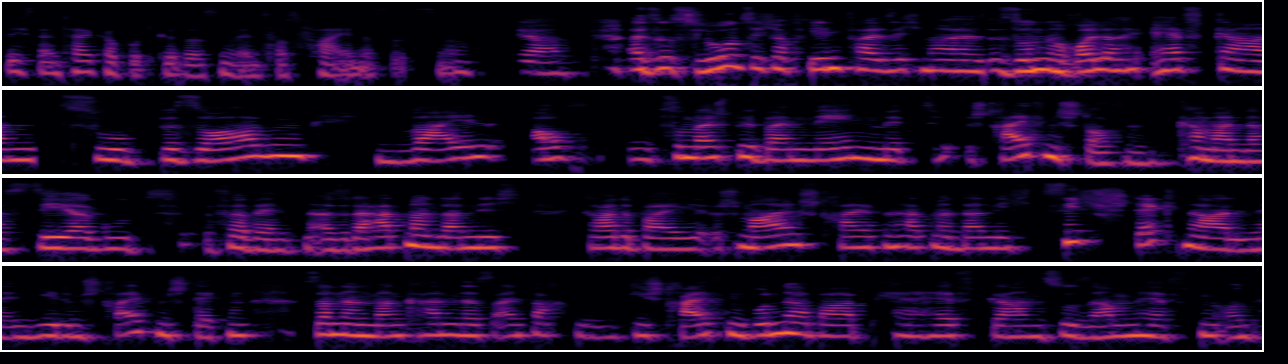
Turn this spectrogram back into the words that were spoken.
sich sein Teil kaputt gerissen, wenn es was Feines ist. Ne? Ja, also es lohnt sich auf jeden Fall, sich mal so eine Rolle Heftgarn zu besorgen, weil auch zum Beispiel beim Nähen mit Streifenstoffen kann man das sehr gut verwenden. Also da hat man dann nicht, gerade bei schmalen Streifen hat man dann nicht zig Stecknadeln in jedem Streifen stecken, sondern man kann das einfach, die Streifen wunderbar per Heftgarn zusammenheften und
